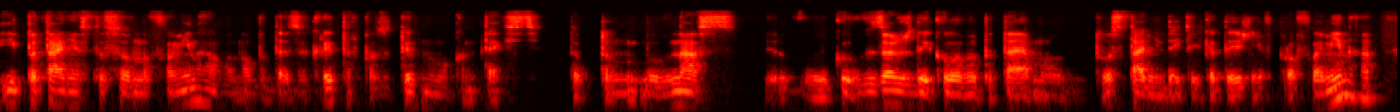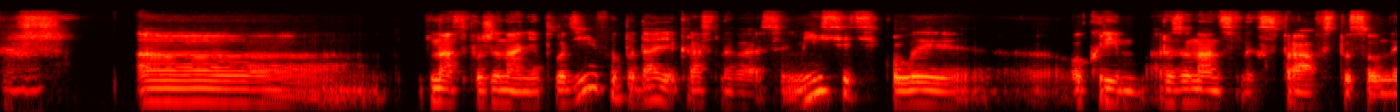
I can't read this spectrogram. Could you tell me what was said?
і питання стосовно фламінга, воно буде закрите в позитивному контексті. Тобто, в нас е, завжди, коли ми питаємо останні декілька тижнів про фламінга, а, в нас пожинання плодів випадає якраз на вересень місяць, коли, е, окрім резонансних справ стосовно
